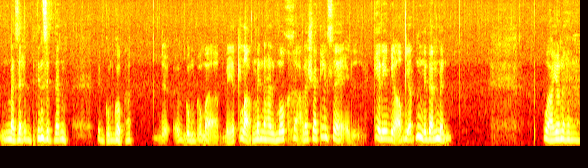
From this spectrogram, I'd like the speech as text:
ما زالت بتنزف دم الجمجمة. الجمجمة بيطلع منها المخ على شكل سائل. كريمي أبيض مدمم وعيونها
